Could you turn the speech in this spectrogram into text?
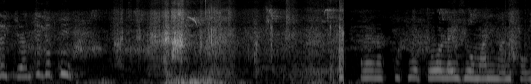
હારી ચાલતી જતી. અરે નક્કી છે તો લઈ જો મારી માની ફોન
